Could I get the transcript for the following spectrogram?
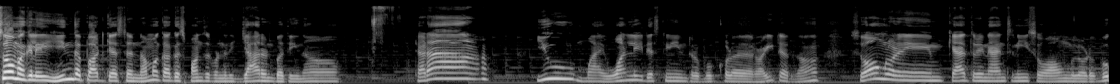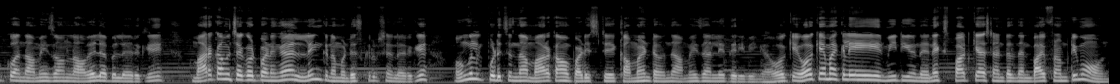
so மக்களே இந்த பாட்காஸ்ட்டை நமக்காக ஸ்பான்சர் பண்ணது யாருன்னு பார்த்தீங்கன்னா டடா! யூ மை ஒன்லி டெஸ்டினின்ற புக்கோட ரைட்டர் தான். ஸோ அவங்களோட நேம் கேத்ரின் ஆன்சனி ஸோ அவங்களோட புக் வந்து அமேசானில் அவைலபிள் இருக்குது மறக்காமல் செக் அவுட் பண்ணுங்கள் லிங்க் நம்ம டிஸ்கிரிப்ஷனில் இருக்குது உங்களுக்கு பிடிச்சிருந்தா மறக்காமல் படிச்சுட்டு கமெண்ட்டை வந்து அமேசான்லேயே தெரிவிங்க. ஓகே ஓகே மக்களே மீட் யூ இந்த next podcast until then bye from டிமோன்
